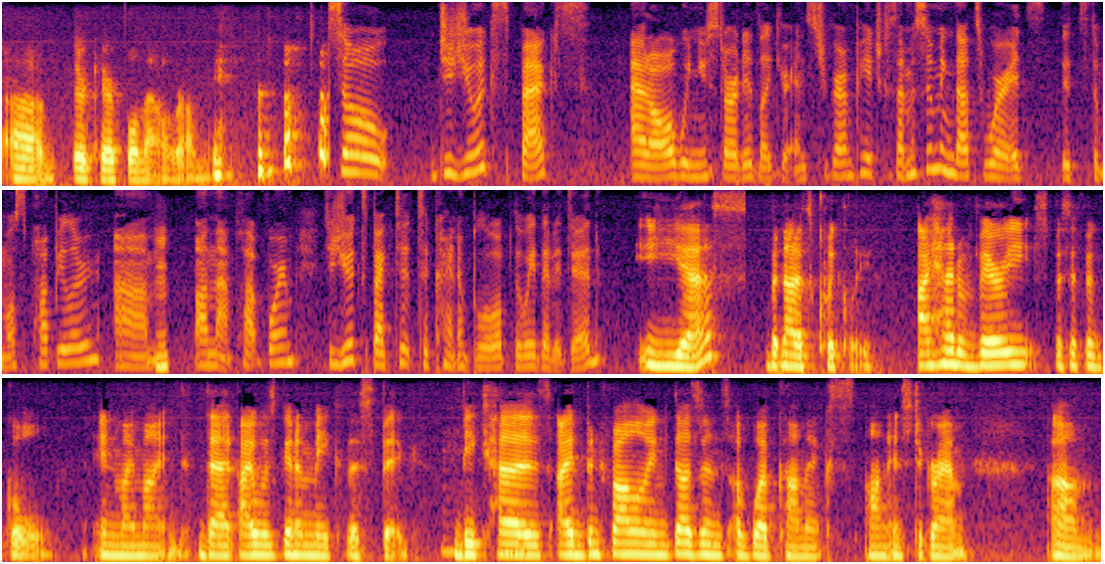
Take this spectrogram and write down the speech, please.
Um, they're careful now around me. so, did you expect at all when you started like your Instagram page? Because I'm assuming that's where it's it's the most popular um, mm-hmm. on that platform. Did you expect it to kind of blow up the way that it did? Yes, but not as quickly. I had a very specific goal in my mind that I was going to make this big mm-hmm. because I'd been following dozens of webcomics on Instagram um,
